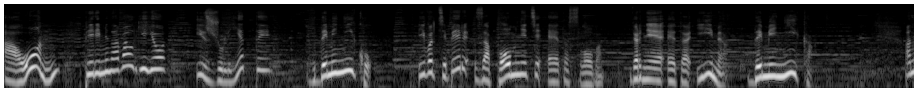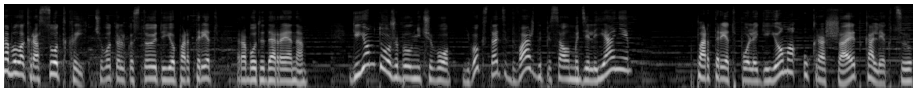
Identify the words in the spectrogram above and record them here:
А он переименовал ее из Жульетты в Доминику – и вот теперь запомните это слово. Вернее, это имя – Доминика. Она была красоткой, чего только стоит ее портрет работы Дорена. Гийом тоже был ничего. Его, кстати, дважды писал Модельяни. Портрет Поля Гийома украшает коллекцию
